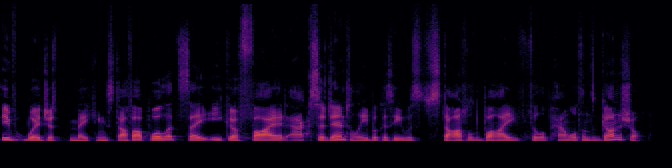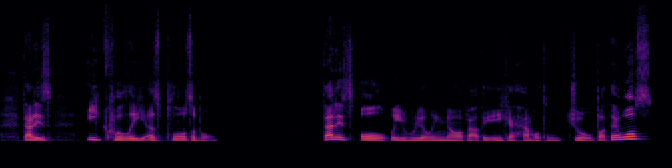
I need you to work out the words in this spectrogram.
If we're just making stuff up, well, let's say Eacker fired accidentally because he was startled by Philip Hamilton's gunshot. That is equally as plausible. That is all we really know about the Eacker Hamilton duel, but there was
